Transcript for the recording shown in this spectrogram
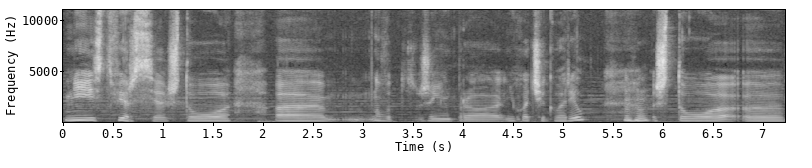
У меня есть версия, что, э, ну вот Женя про нюхачи говорил, что э,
